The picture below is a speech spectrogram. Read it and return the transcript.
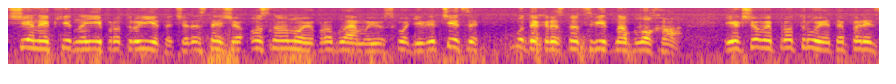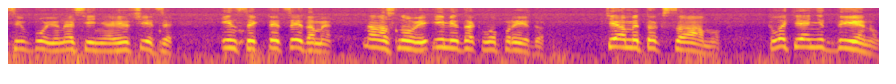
ще необхідно її протруїти через те, що основною проблемою в сході вірчиці буде хрестоцвітна блоха. І якщо ви протруєте перед сівбою насіння гірчиці інсектицидами на основі імідаклоприду, тіаметоксаму, клотіанідину,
